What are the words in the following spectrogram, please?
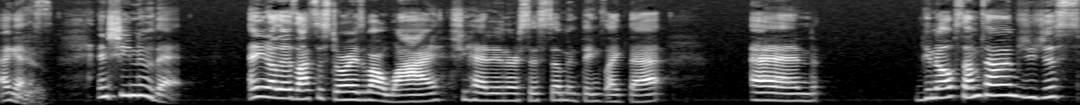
I guess. Yeah. And she knew that. And you know, there's lots of stories about why she had it in her system and things like that. And you know, sometimes you just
